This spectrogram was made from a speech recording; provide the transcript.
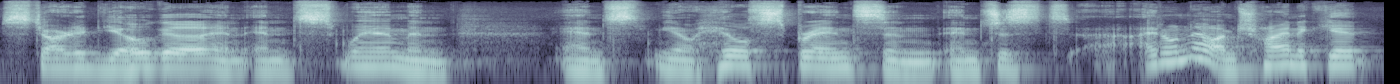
started yoga and and swim and and you know hill sprints and and just I don't know I'm trying to get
